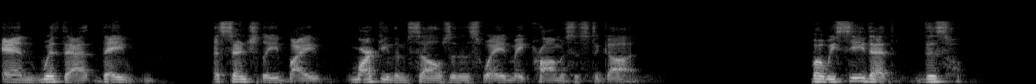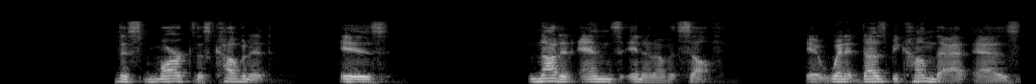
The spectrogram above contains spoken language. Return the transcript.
And with that, they essentially, by marking themselves in this way, make promises to God. But we see that this this mark, this covenant, is not an ends in and of itself. It, when it does become that, as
